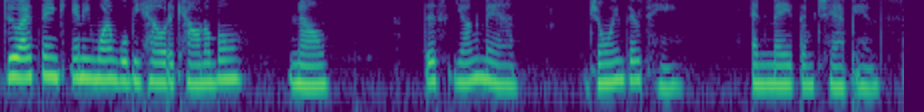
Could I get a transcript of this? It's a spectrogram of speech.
Do I think anyone will be held accountable? No. This young man joined their team and made them champions.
